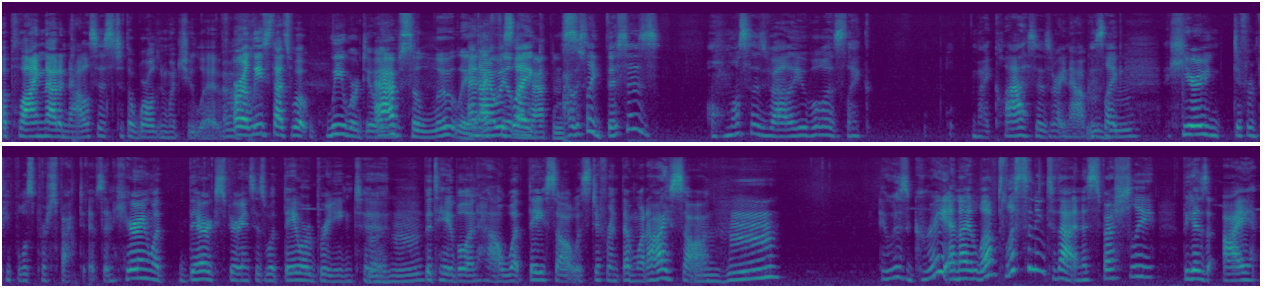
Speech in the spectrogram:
applying that analysis to the world in which you live, Ugh. or at least that's what we were doing. Absolutely. And I, was feel like, that happens. I was like, this is almost as valuable as like my classes right now, because like Mhm. hearing different people's perspectives and hearing what their experiences, what they were bringing to Mhm. the table, and how what they saw was different than what I saw Mhm. it was great and i loved listening to that and especially because i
